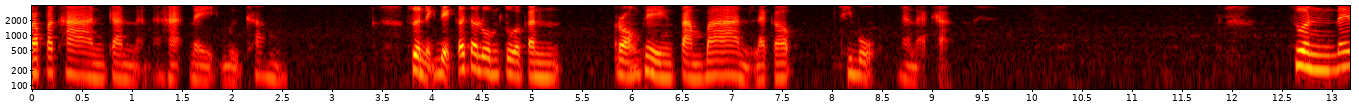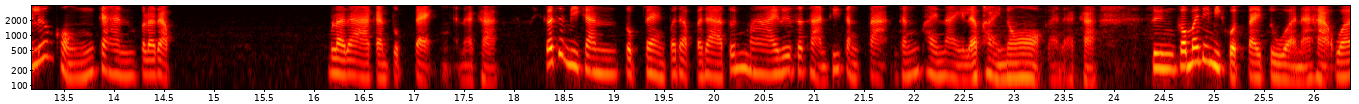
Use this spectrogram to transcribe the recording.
รับประทานกันนะฮะในมือค่ำส่วนเด็กๆก็จะรวมตัวกันร้องเพลงตามบ้านและก็ที่โบสถ์นั่นนะคะส่วนในเรื่องของการประดับประดาการตกแต่งนะคะ ก็จะมีการตกแต่งประดับประดาต้นไม้หรือสถานที่ต่างๆ ทั้งภายในและภายนอกนะคะ ซึ่งก็ไม่ได้มีกฎตายตัวนะคะว่า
